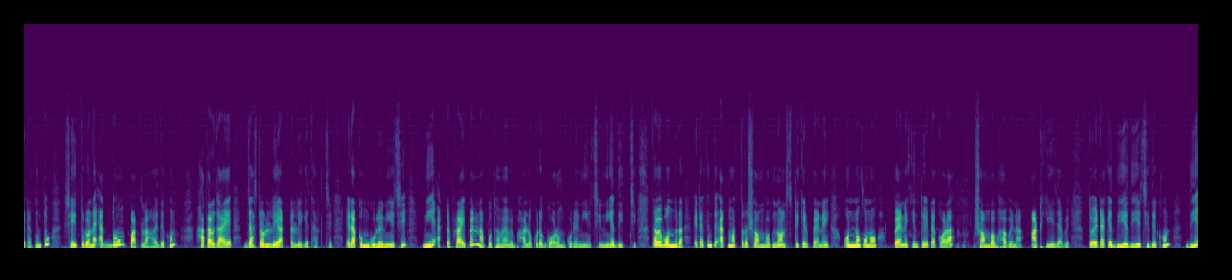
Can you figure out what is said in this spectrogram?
এটা কিন্তু সেই তুলনায় একদম পাতলা হয়। দেখুন হাতার গায়ে জাস্ট ওর লেয়ারটা লেগে থাকছে। এরকম গুলে নিয়েছি, নিয়ে একটা ফ্রাই প্যান না প্রথমে আমি ভালো করে গরম করে নিয়েছি, নিয়ে দিচ্ছি। তবে বন্ধুরা, এটা কিন্তু একমাত্র সম্ভব ননস্টিকের প্যানেই অন্য কোনো প্যানে কিন্তু এটা করা সম্ভব হবে না, আটকিয়ে যাবে। তো এটাকে দিয়ে দিয়েছি দেখুন, দিয়ে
